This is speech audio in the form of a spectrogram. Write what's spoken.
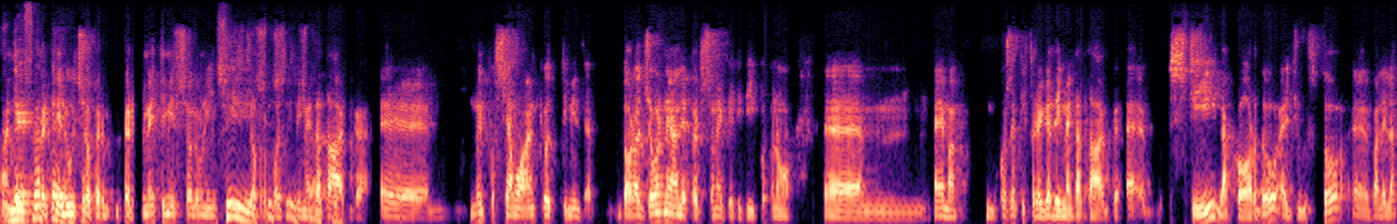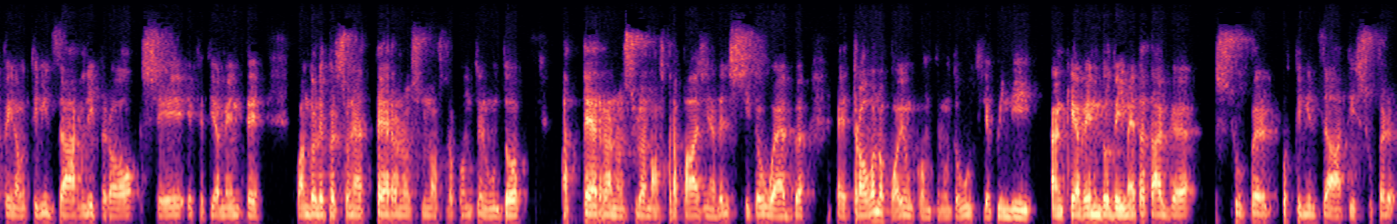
Anche perché Lucio, per, permettimi solo un inciso sì, a proposito sì, sì, di certo. meta tag. Eh, noi possiamo anche ottimizzare, do ragione alle persone che ti dicono ehm, eh, ma cosa ti frega dei meta tag? Eh, sì, d'accordo, è giusto, eh, vale la pena ottimizzarli, però se effettivamente quando le persone atterrano sul nostro contenuto, atterrano sulla nostra pagina del sito web, eh, trovano poi un contenuto utile, quindi anche avendo dei meta tag super ottimizzati, super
